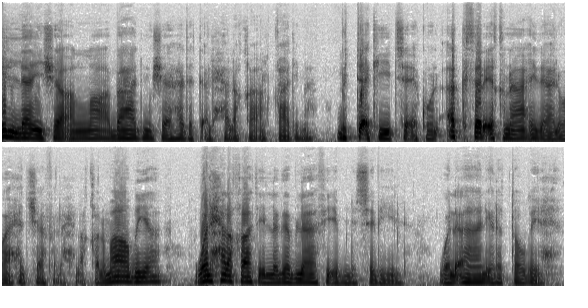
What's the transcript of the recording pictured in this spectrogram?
إلا إن شاء الله بعد مشاهدة الحلقة القادمة. بالتأكيد سيكون أكثر إقناع إذا الواحد شاف الحلقة الماضية والحلقات اللي قبلها في ابن السبيل. والآن إلى التوضيح.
